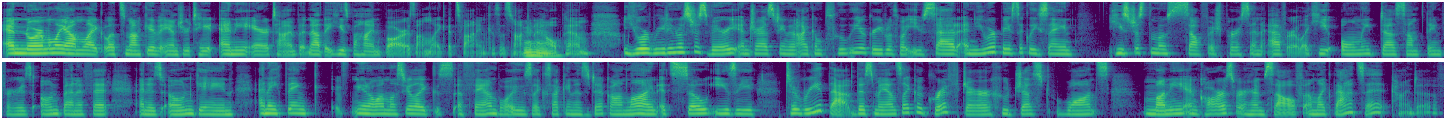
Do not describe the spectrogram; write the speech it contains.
And normally I'm like, let's not give Andrew Tate any airtime. But now that he's behind bars, I'm like, it's fine because it's not going to Mhm. help him. Your reading was just very interesting. And I completely agreed with what you said. And you were basically saying, He's just the most selfish person ever. Like, he only does something for his own benefit and his own gain. And I think, you know, unless you're like a fanboy who's like sucking his dick online, it's so easy to read that. This man's like a grifter who just wants money and cars for himself. And like, that's it, kind of.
